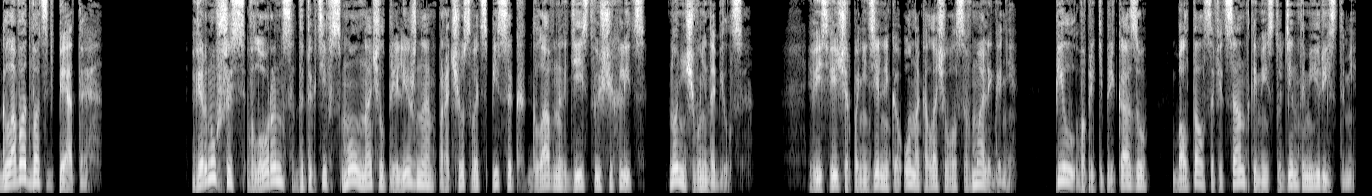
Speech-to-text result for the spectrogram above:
Глава 25. Вернувшись в Лоренс, детектив Смол начал прилежно прочесывать список главных действующих лиц, но ничего не добился. Весь вечер понедельника он околачивался в Маллигане, пил, вопреки приказу, болтал с официантками и студентами-юристами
